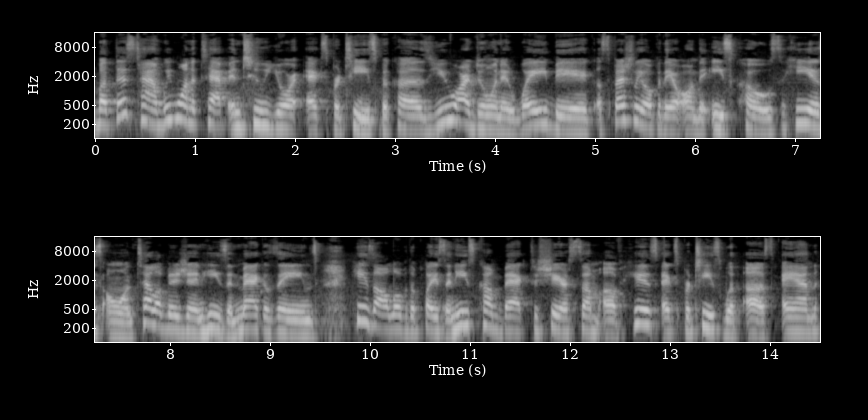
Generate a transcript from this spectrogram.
but this time we want to tap into your expertise because you are doing it way big, especially over there on the East Coast. He is on television, he's in magazines, he's all over the place, and he's come back to share some of his expertise with us. And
